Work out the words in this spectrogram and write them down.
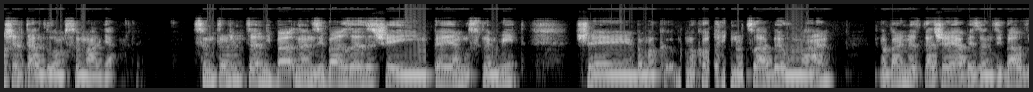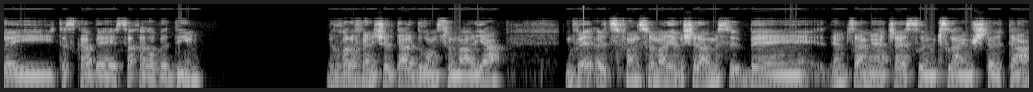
שלטה על דרום סומליה. סולטנות זנזיבר- זנזיבר זה איזושהי אימפריה מוסלמית שבמקור היא נוצרה באומן, אבל המרכז שלה היה בזנזיבר והיא התעסקה בסחר עבדים. בכל Mhm. אופן היא שלטה על דרום סומליה, ועל צפון סומליה בשלב מס... באמצע המאה ה-19 מצרים השתלטה,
